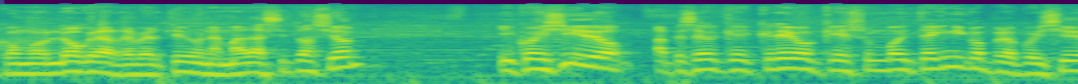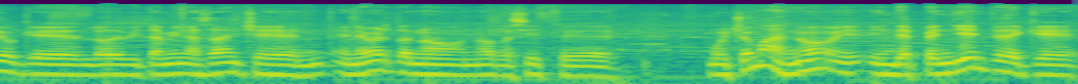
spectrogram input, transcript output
cómo logra revertir una mala situación. Y coincido, a pesar de que creo que es un buen técnico, pero coincido que lo de Vitamina Sánchez en, en Everton no, no resiste mucho más, ¿no? Independiente de que,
